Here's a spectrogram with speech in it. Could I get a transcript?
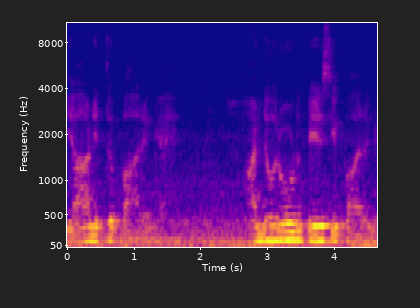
தியானித்து பாருங்க. ஆண்டவரோடு பேசி பாருங்க.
